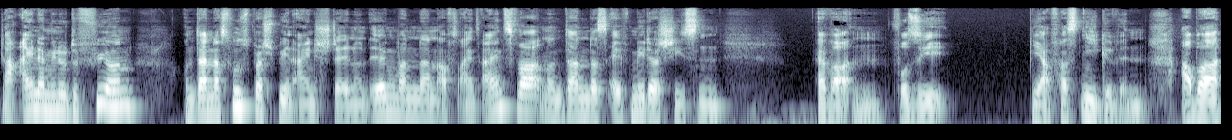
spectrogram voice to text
nach einer Minute führen und dann das Fußballspielen einstellen und irgendwann dann aufs 1-1 warten und dann das Elfmeterschießen erwarten, wo sie ja fast nie gewinnen. Aber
